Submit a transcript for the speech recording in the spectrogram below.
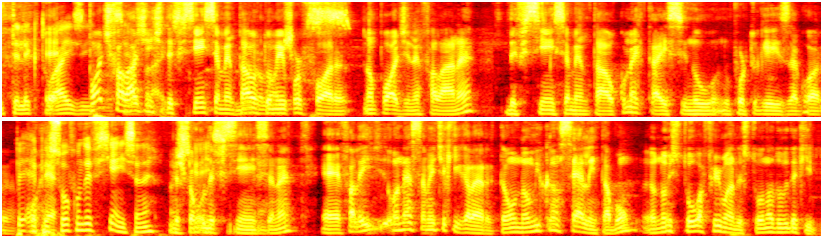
Intelectuais é, e. Pode falar, gente, deficiência mental? Eu tô meio por fora. Não pode, né, falar, né? Deficiência mental. Como é que tá esse no, no português agora? É correto? pessoa com deficiência, né? Pessoa com é deficiência, é. né? É, falei honestamente aqui, galera. Então não me cancelem, tá bom? Eu não estou afirmando, estou na dúvida aqui.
